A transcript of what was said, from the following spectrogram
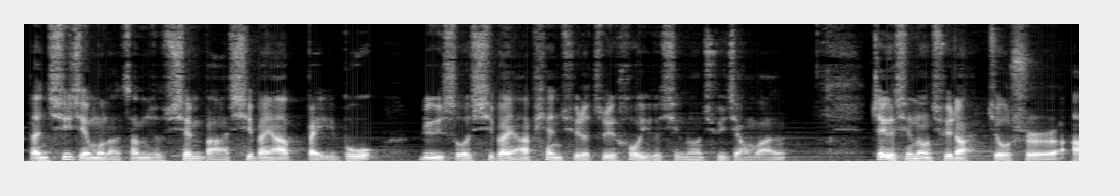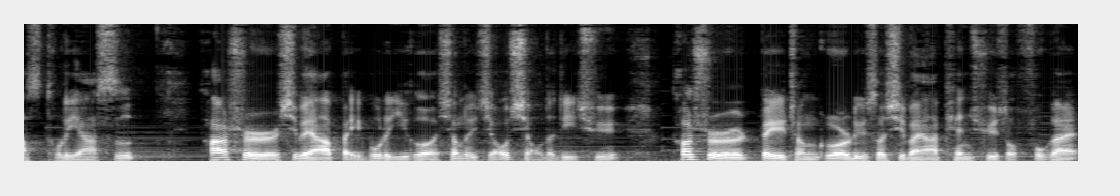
本期节目呢，咱们就先把西班牙北部绿色西班牙片区的最后一个行政区讲完。这个行政区呢，就是阿斯图里亚斯。它是西班牙北部的一个相对较小的地区，它是被整个绿色西班牙片区所覆盖。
